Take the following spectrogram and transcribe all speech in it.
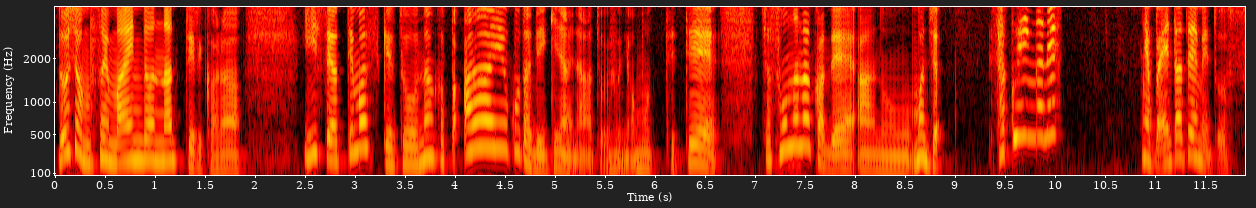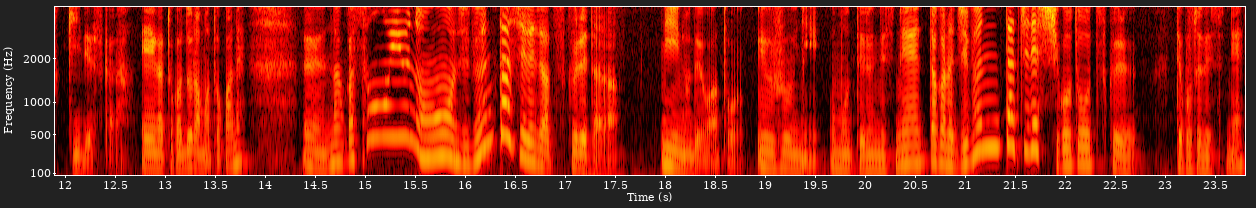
どうしてもそういうマインドになってるからインスタやってますけどなんかやっぱああいうことはできないなというふうに思っててじゃあそんな中であのまあじゃ作品がねやっぱエンターテインメント好きですから映画とかドラマとかね、うん、なんかそういうのを自分たちでじゃあ作れたらいいのではというふうに思ってるんですね。だから自分たちで仕事を作るってことですね。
